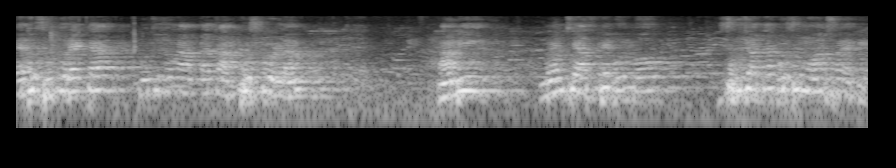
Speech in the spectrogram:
এত সুন্দর একটা প্রযোজনা আমরা চাক্ষুষ করলাম। আমি মঞ্চে আসতে বলব সুজাতা বসু মহাশয়াকে।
